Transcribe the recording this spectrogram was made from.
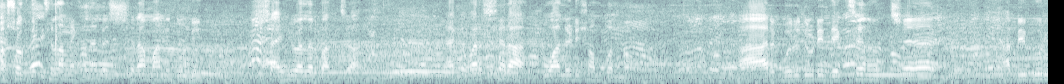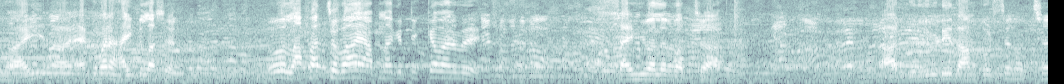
দর্শক, দেখছিলাম এখানে বেশ সেরা মানে দুটি শাহিওয়ালের বাচ্চা। একেবারে সেরা কোয়ালিটি সম্পন্ন। আর গরু দুটি দেখছেন হচ্ছে হাবিবুর ভাই একেবারে হাই ক্লাসের ও, লাফাচ্ছে ভাই, আপনাকে টিক্কা মারবে। শাহিওয়ালের বাচ্চা। আর গরু দুটি দাম করছেন হচ্ছে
